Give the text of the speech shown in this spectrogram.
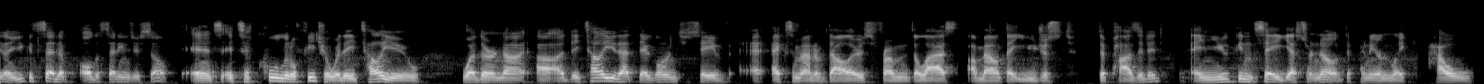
you know, you could set up all the settings yourself. And it's it's a cool little feature where they tell you whether or not uh, they tell you that they're going to save X amount of dollars from the last amount that you just deposited, and you can say yes or no depending on like how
